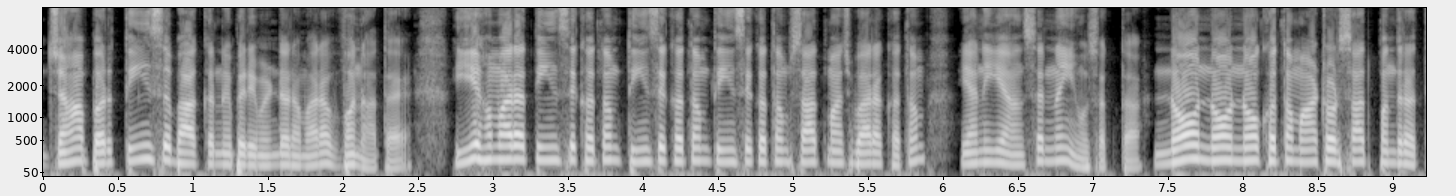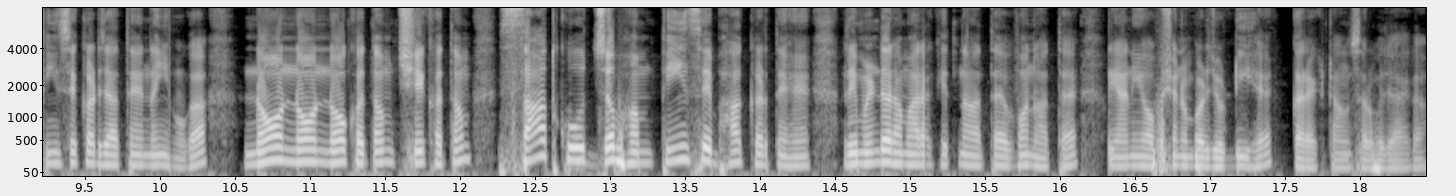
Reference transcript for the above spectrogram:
जहाँ पर तीन से भाग करने पर रिमाइंडर हमारा वन आता है। ये हमारा तीन से खत्म, तीन से खत्म, तीन से खत्म, सात, पाँच, बारह खत्म, यानी ये आंसर नहीं हो सकता। नौ नौ नौ खत्म, आठ और सात, पंद्रह, तीन से कट जाते हैं, नहीं होगा। नौ नौ नौ खत्म, छह खत्म, सात को जब हम तीन से भाग करते हैं रिमाइंडर हमारा कितना आता है? वन आता है। यानी ऑप्शन नंबर जो डी है करेक्ट आंसर हो जाएगा।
